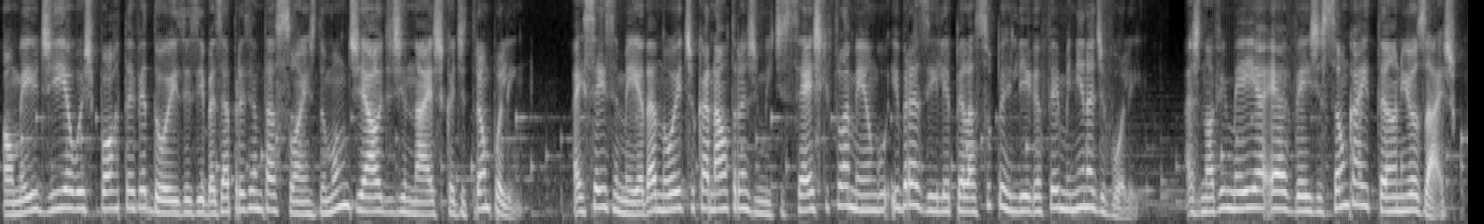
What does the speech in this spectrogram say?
Ao meio-dia, o Sport TV 2 exibe as apresentações do Mundial de Ginástica de Trampolim. Às seis e meia da noite, o canal transmite Sesc Flamengo e Brasília pela Superliga Feminina de Vôlei. Às nove e meia é a vez de São Caetano e Osasco.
